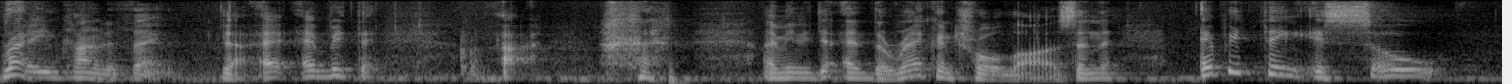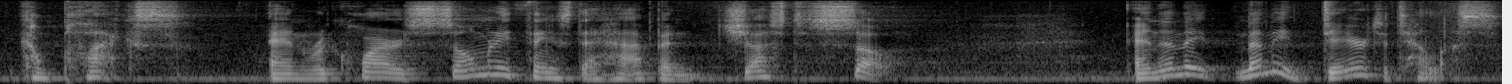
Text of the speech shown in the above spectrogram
Right. Same kind of thing. Yeah, everything. Uh, I mean, and the rent control laws, and everything is so complex and requires so many things to happen just so. And then they then they dare to tell us.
